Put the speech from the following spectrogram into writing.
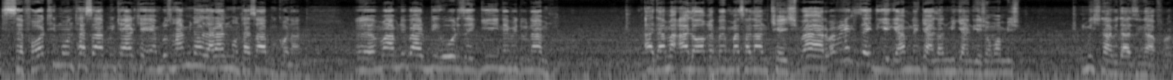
صفاتی منتصب می‌کرد که امروز همینا دارن منتصب می‌کنن. مبنی بر بیورزگی نمی‌دونم عدم علاقه به مثلا کشور و خیلی دیگه هم که الان میگن دیگه شما میش... میشنوید از این افراد.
